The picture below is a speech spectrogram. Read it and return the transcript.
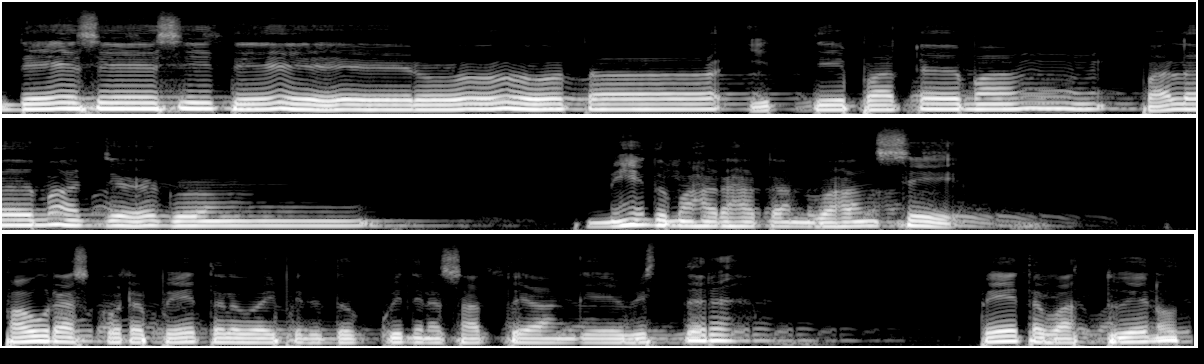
දේශේසිතේරෝතා ඉත්තිපටමං පලමජ්ජගොං මිහිඳු මහරහතන් වහන්සේ පෞරස් කොට පේතලව ඉපද දුක් විඳින සත්වයන්ගේ විස්තර പ്രേත වස්තුවෙනුත්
